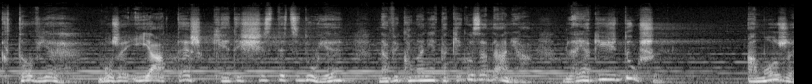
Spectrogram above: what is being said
Kto wie, może i ja też kiedyś się zdecyduję na wykonanie takiego zadania dla jakiejś duszy. A może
